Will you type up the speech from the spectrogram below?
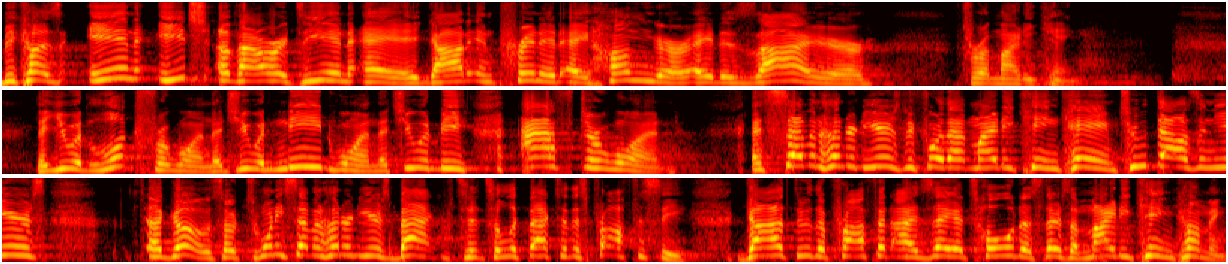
Because in each of our DNA, God imprinted a hunger, a desire for a mighty king. That you would look for one, that you would need one, that you would be after one. And 700 years before that mighty king came, 2,000 years ago, so 2,700 years back, to, to look back to this prophecy, God, through the prophet Isaiah, told us there's a mighty king coming.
